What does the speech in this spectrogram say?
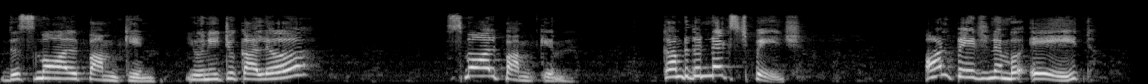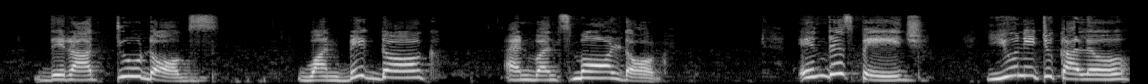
the small pumpkin. You need to color small pumpkin. Come to the next page. On page number 8, there are two dogs. One big dog and one small dog. In this page, you need to color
